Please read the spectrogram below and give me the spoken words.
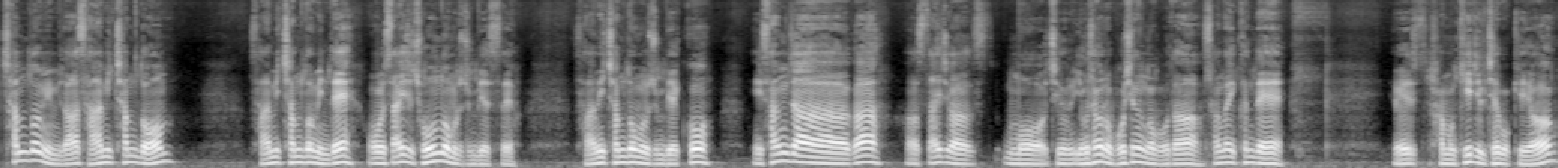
참돔입니다. 4미 참돔. 4미 참돔인데 오늘 사이즈 좋은 놈으로 준비했어요. 4미 참돔으로 준비했고 이 상자가 어, 사이즈가 뭐 지금 영상으로 보시는 것보다 상당히 큰데 여기 한번 길이를 재볼게요.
